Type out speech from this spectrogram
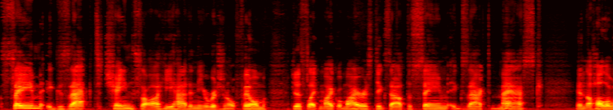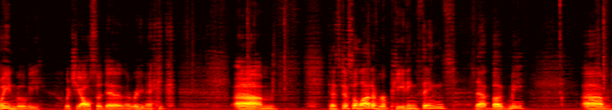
same exact chainsaw he had in the original film, just like Michael Myers digs out the same exact mask in the Halloween movie, which he also did in the remake. Um, there's just a lot of repeating things that bug me. Um,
